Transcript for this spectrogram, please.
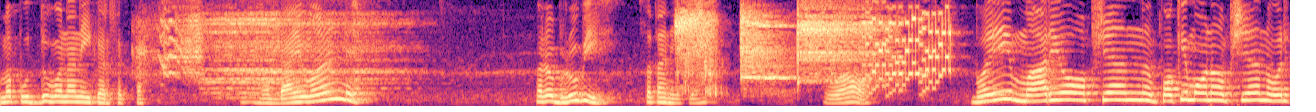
मैं बुद्धू बना नहीं कर सकता। डायमंड? अरे ब्रूबी पता नहीं क्या वाह भाई मारियो ऑप्शन, पॉकीमोन ऑप्शन, और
